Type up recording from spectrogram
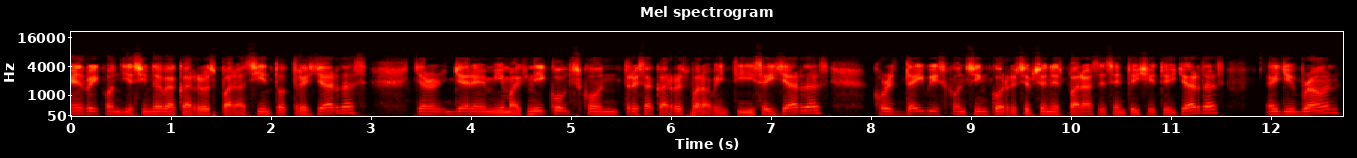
Henry con 19 acarreos para 103 yardas. Jeremy McNichols con 3 acarreos para 26 yardas. Corey Davis con 5 recepciones para 67 yardas. AJ Brown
